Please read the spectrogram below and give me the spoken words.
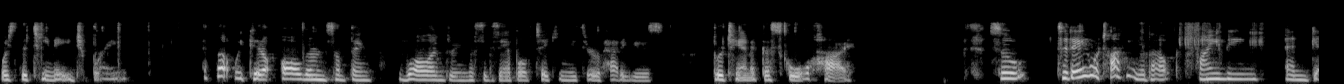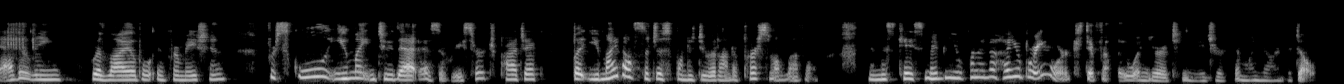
was the teenage brain. I thought we could all learn something while I'm doing this example of taking you through how to use Britannica School High. So today we're talking about finding and gathering reliable information. For school, you might do that as a research project, but you might also just want to do it on a personal level. In this case, maybe you want to know how your brain works differently when you're a teenager than when you're an adult.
